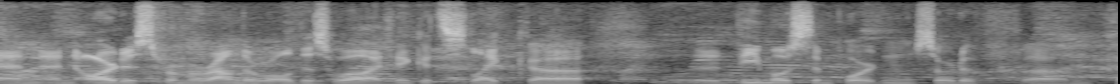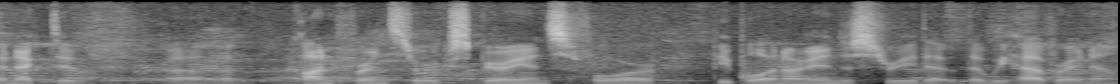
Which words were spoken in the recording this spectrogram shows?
and, and artists from around the world as well. I think it's like uh, the most important sort of um, connective uh, conference or experience for people in our industry that, that we have right now.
